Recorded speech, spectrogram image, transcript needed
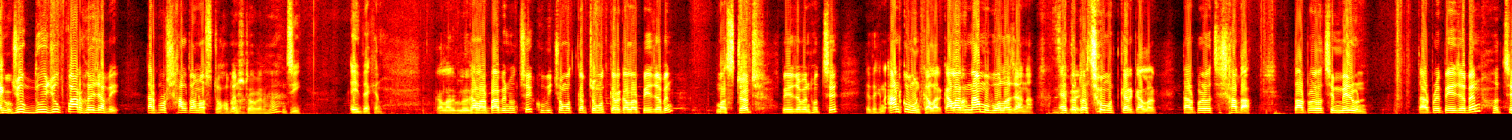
এক যুগ। যুগ দুই যুগ পার হয়ে যাবে তারপর শালটা নষ্ট হবে নষ্ট না হবে না হ্যাঁ? জি এই দেখেন। কালারগুলো কালার পাবেন হচ্ছে খুবই চমৎকার চমৎকার কালার পেয়ে যাবেন। মাস্টার্ড পেয়ে যাবেন হচ্ছে এই দেখেন আনকমন কালার কালার নামও বলা যায় না। এতটা চমৎকার কালার তারপরে হচ্ছে সাদা তারপরে হচ্ছে মেরুন তারপরে পেয়ে যাবেন হচ্ছে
